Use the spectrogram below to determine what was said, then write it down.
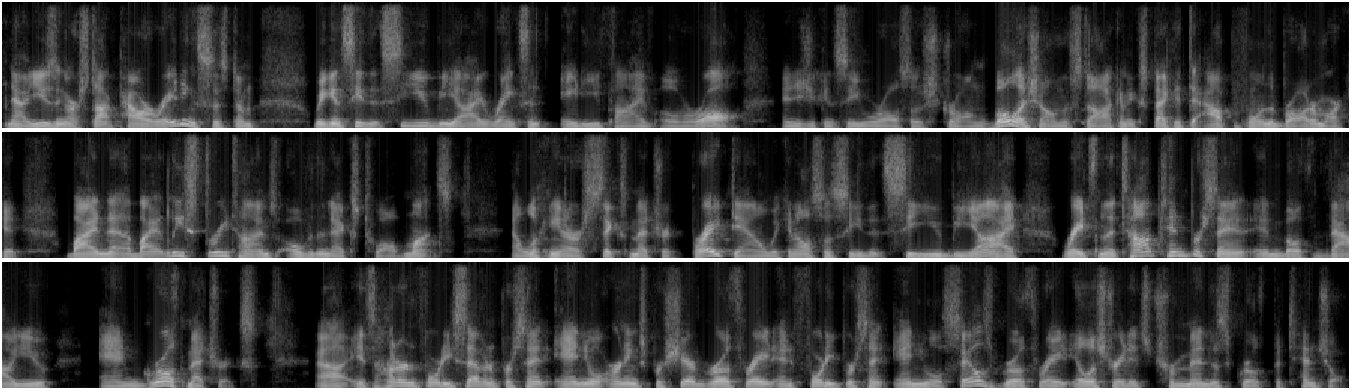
Now, using our stock power rating system, we can see that CUBI ranks an 85 overall. And as you can see, we're also strong bullish on the stock and expect it to outperform the broader market by, by at least three times over the next 12 months. Now, looking at our six metric breakdown, we can also see that CUBI rates in the top 10% in both value and growth metrics. Uh, its 147% annual earnings per share growth rate and 40% annual sales growth rate illustrate its tremendous growth potential.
